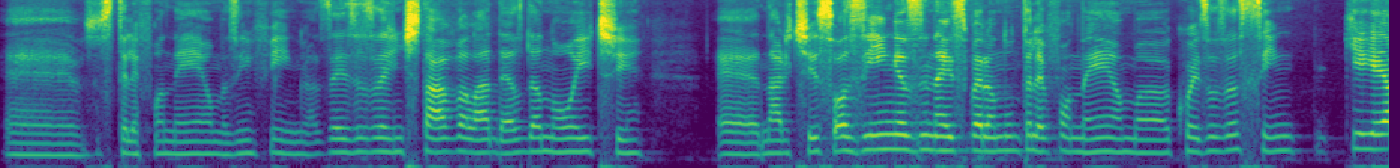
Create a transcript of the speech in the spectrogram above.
é, os telefonemas, enfim. Às vezes a gente estava lá 10 da noite, é, na arte sozinhas, né, esperando um telefonema, coisas assim, que a,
